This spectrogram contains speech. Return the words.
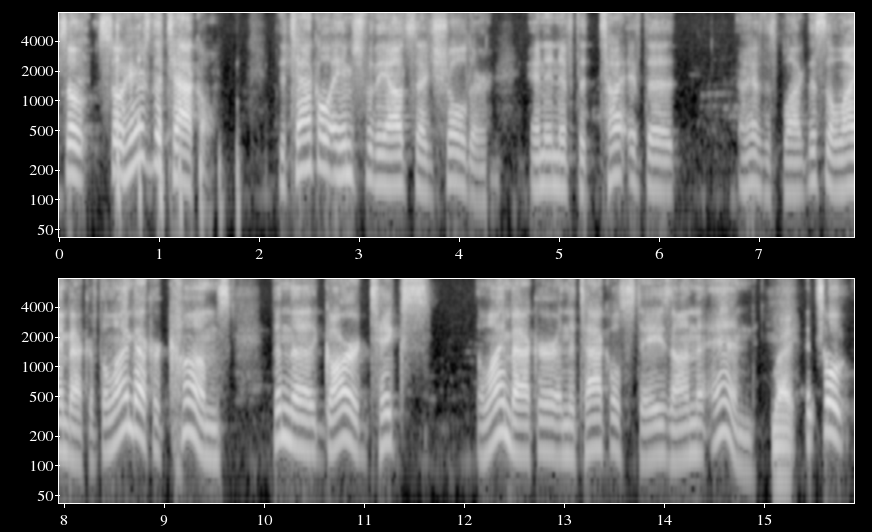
So so here's the tackle. the tackle aims for the outside shoulder, and then if the t- if the I have this block. This is a linebacker. If the linebacker comes, then the guard takes the linebacker, and the tackle stays on the end. Right. And so,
